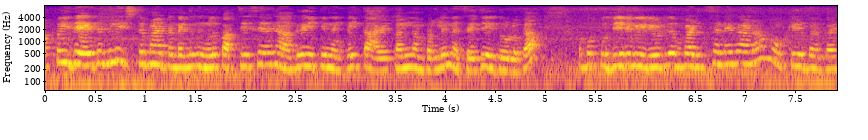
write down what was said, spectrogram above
അപ്പോൾ ഇത് ഏതെങ്കിലും ഇഷ്ടമായിട്ടുണ്ടെങ്കിൽ നിങ്ങൾ പർച്ചേസ് ചെയ്യാൻ ആഗ്രഹിക്കുന്നെങ്കിൽ താഴെ കാണുന്ന നമ്പറിൽ മെസ്സേജ് ചെയ്തോളുക. അപ്പോൾ പുതിയൊരു വീഡിയോ അടുത്ത് തന്നെ കാണാം. ഓക്കെ ബൈ ബൈ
